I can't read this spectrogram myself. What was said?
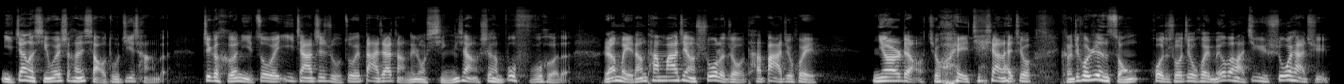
你这样的行为是很小肚鸡肠的，这个和你作为一家之主、作为大家长那种形象是很不符合的。然后每当他妈这样说了之后，他爸就会蔫儿掉，就会 接下来就可能就会认怂，或者说就会没有办法继续说下去。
